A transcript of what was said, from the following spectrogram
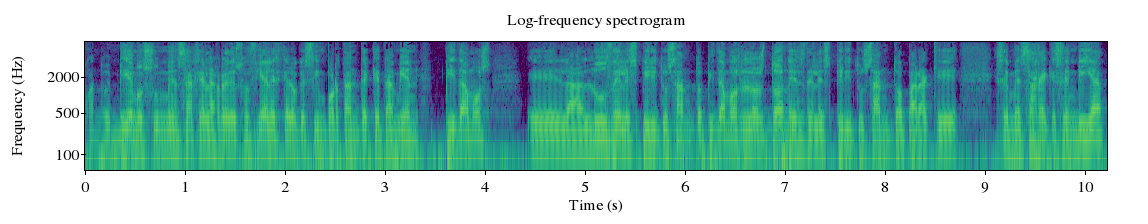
cuando enviemos un mensaje a las redes sociales, creo que es importante que también pidamos eh, la luz del Espíritu Santo, pidamos los dones del Espíritu Santo para que ese mensaje que se envía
